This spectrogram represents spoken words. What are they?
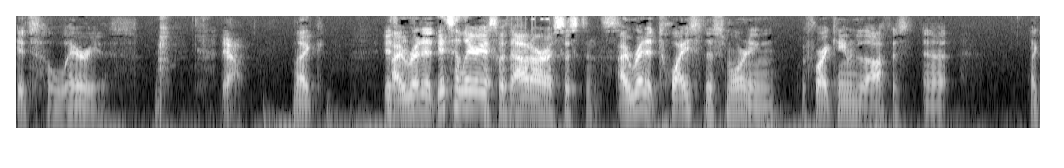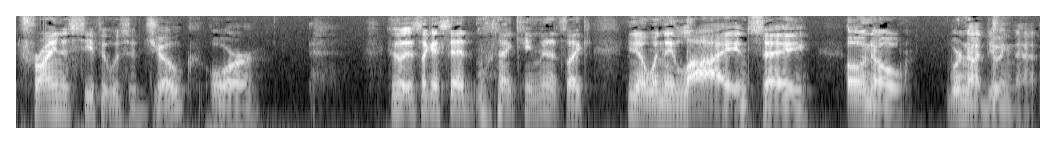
It's hilarious. Yeah, Like It's- I read it. it's hilarious without our assistance. I read it twice this morning before I came into the office, uh, like trying to see if it was a joke or because it's like I said when I came in. It's like you know when they lie and say, "Oh no, we're not doing that,"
